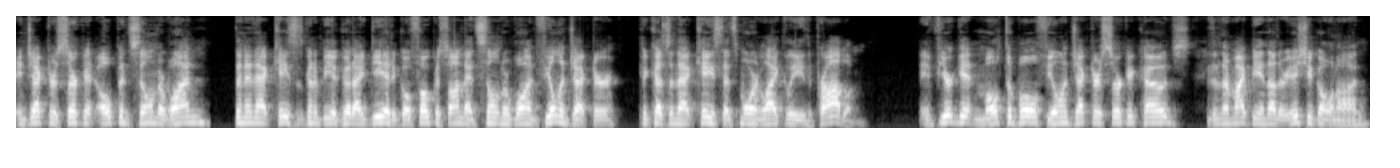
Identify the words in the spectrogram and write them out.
injector circuit open cylinder one, then in that case, it's going to be a good idea to go focus on that cylinder one fuel injector, because in that case, that's more than likely the problem. If you're getting multiple fuel injector circuit codes, then there might be another issue going on.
